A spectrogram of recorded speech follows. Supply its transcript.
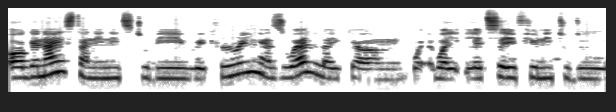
organized and it needs to be recurring as well. Like, um, well, let's say if you need to do,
